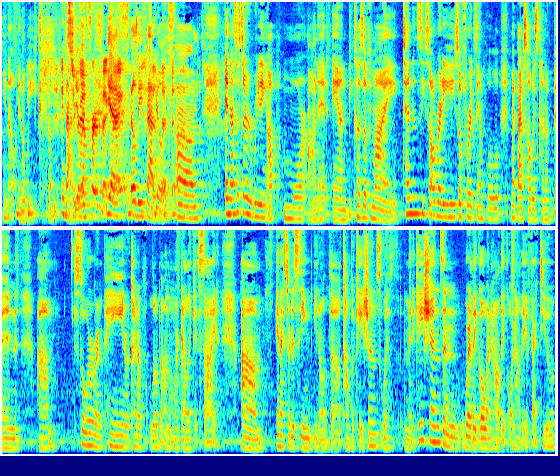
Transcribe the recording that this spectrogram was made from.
you know, in a week. It'll be Instagram fabulous. perfect, Yes, right? it'll be fabulous. Um, and as I started reading up more on it, and because of my tendencies already, so for example, my back's always kind of been um, sore and pain, or kind of a little bit on the more delicate side. Um, and I started seeing, you know, the complications with medications and where they go and how they go and how they affect you.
